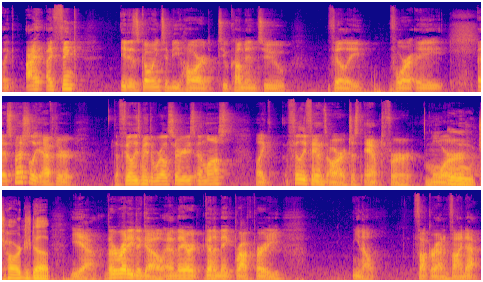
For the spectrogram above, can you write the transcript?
like I I think it is going to be hard to come into Philly for a especially after the Phillies made the World Series and lost. Like Philly fans are just amped for more. Oh, charged up. Yeah, they're ready to go, and they are going to make Brock Purdy, you know, fuck around and find out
